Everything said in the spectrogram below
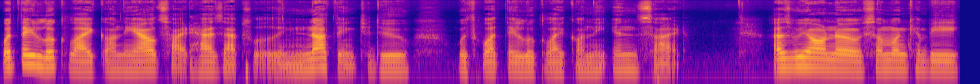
What they look like on the outside has absolutely nothing to do with what they look like on the inside. As we all know, someone can be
